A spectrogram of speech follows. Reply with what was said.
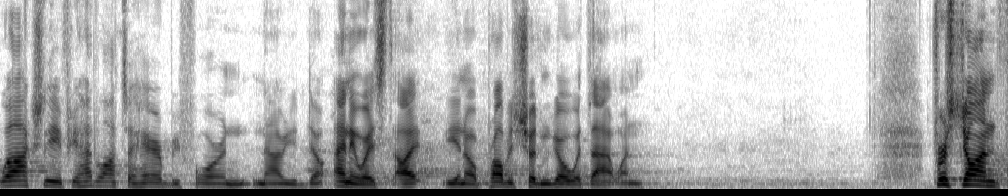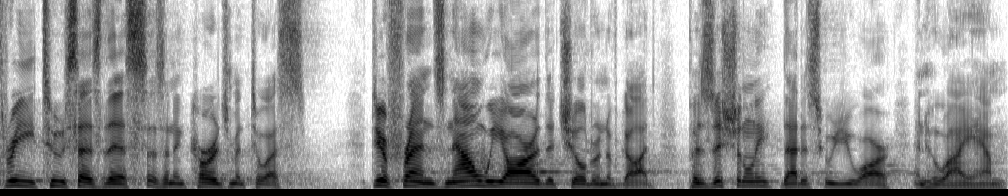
well, actually, if you had lots of hair before and now you don't. Anyways, I you know probably shouldn't go with that one. 1 John 3 2 says this as an encouragement to us. Dear friends, now we are the children of God. Positionally, that is who you are and who I am.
